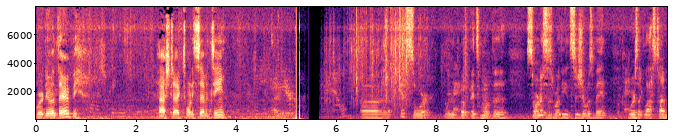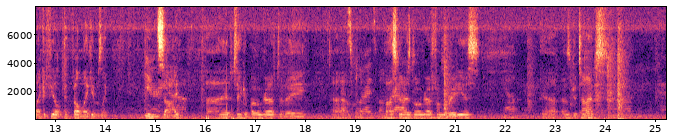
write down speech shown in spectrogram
we're doing therapy. Hashtag 2017. Uh, it's sore, where, but it's more the soreness is where the incision was made. Okay. Whereas like last time, I could feel it felt like it was like inside. Uh, they had to take a bone graft of a um, Vascularized bone vascularized graft. bone graft from the radius. Yeah. Yeah, that was good times. Um, okay.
